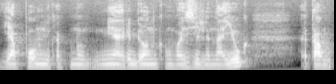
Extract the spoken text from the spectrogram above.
я помню, как мы меня ребенком возили на юг, там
